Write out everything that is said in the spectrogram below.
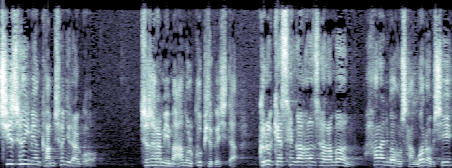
지성이면 감천이라고 저 사람이 마음을 굽힐 것이다. 그렇게 생각하는 사람은 하나님하고 상관없이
